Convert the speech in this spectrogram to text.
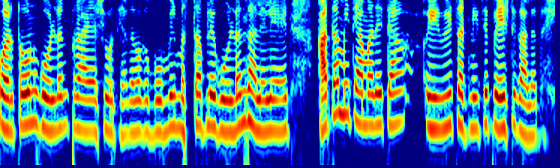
परतवून गोल्डन फ्राय असे होते. आता बघा बोंबील मस्त आपले गोल्डन झालेले आहेत. आता मी त्यामध्ये त्या हिरवी चटणीचे पेस्ट घालत आहे.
